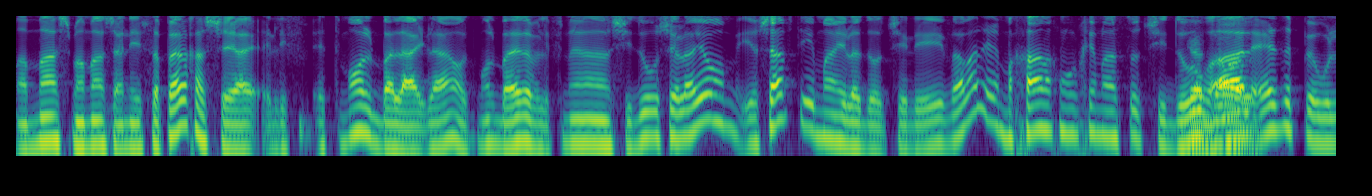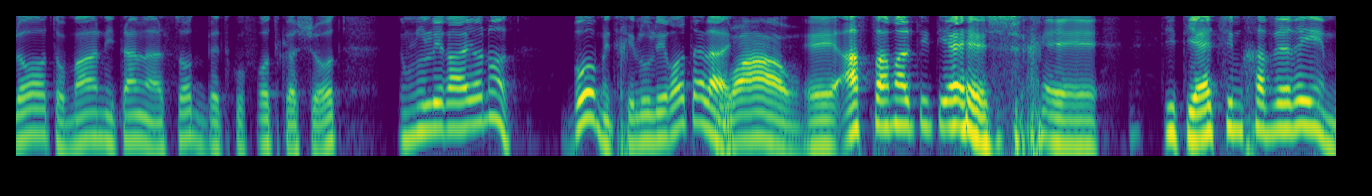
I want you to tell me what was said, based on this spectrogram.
ממש, ממש. אני אספר לך שאתמול בלילה, או אתמול בערב, לפני השידור של היום, ישבתי עם הילדות שלי, ואמרתי להם, מחר אנחנו הולכים לעשות שידור גדול. על איזה פעולות או מה ניתן לעשות בתקופות קשות. תנו לי רעיונות. בום, התחילו לראות עליי. וואו. אה, אף פעם אל תתייאש. אה, תתייעץ עם חברים.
